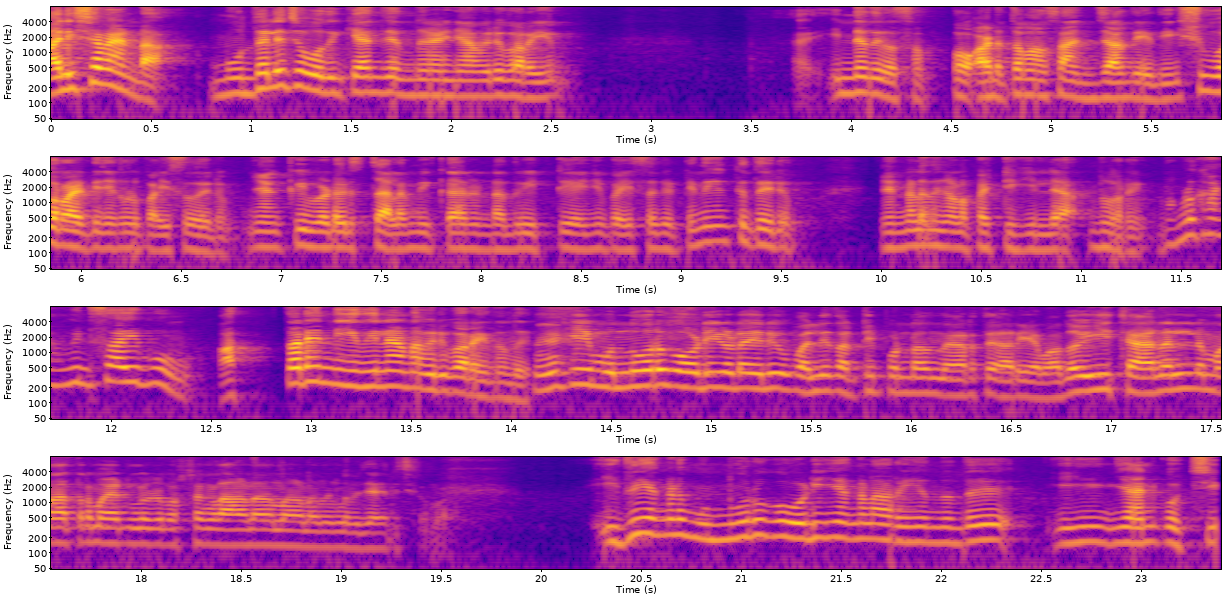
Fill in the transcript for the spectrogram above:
പലിശ വേണ്ട. മുതൽ ചോദിക്കാൻ ചെന്ന് കഴിഞ്ഞാൽ അവർ പറയും ഇന്ന ദിവസം ഇപ്പോൾ അടുത്ത മാസം അഞ്ചാം തീയതി ഷുവറായിട്ട് ഞങ്ങൾ പൈസ തരും. ഞങ്ങൾക്ക് ഇവിടെ ഒരു സ്ഥലം വിൽക്കാനുണ്ട് അത് വിറ്റ് കഴിഞ്ഞ് പൈസ കിട്ടി നിങ്ങൾക്ക് തരും. ഞങ്ങൾ നിങ്ങളെ പറ്റിക്കില്ല എന്ന് പറയും. നമ്മൾ കൺവിൻസ് ആയി പോകും അത്രയും രീതിയിലാണ് അവർ പറയുന്നത്. നിങ്ങൾക്ക് ഈ മുന്നൂറ് കോടിയുടെ ഒരു വലിയ തട്ടിപ്പുണ്ടെന്ന് നേരത്തെ അറിയാം. അതോ ഈ ചാനലിന് മാത്രമായിട്ടുള്ള ഒരു പ്രശ്നങ്ങളാണെന്നാണ് നിങ്ങൾ വിചാരിച്ചിരുന്നത്? ഇത് ഞങ്ങൾ മുന്നൂറ് കോടി ഞങ്ങൾ അറിയുന്നത് ഈ ഞാൻ കൊച്ചി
